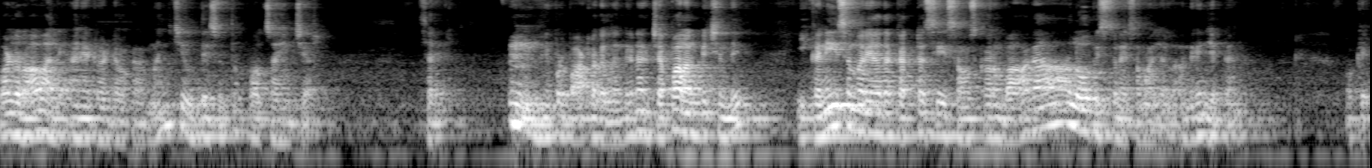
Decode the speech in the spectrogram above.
వాళ్ళు రావాలి అనేటువంటి ఒక మంచి ఉద్దేశంతో ప్రోత్సహించారు. సరే. Hmm. ఇప్పుడు పాటలోకి వెళ్దాం. ఎందుకంటే నాకు చెప్పాలనిపించింది ఈ కనీస మర్యాద కట్టసి సంస్కారం బాగా లోపిస్తున్నాయి సమాజంలో. అందుకని చెప్పాను. ఓకే.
